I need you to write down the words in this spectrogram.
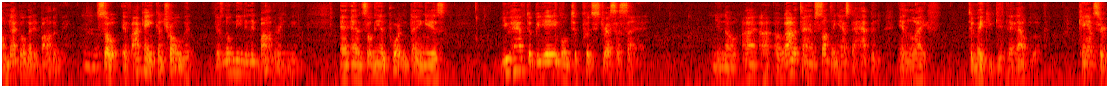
I'm not going to let it bother me. Mm-hmm. So if I can't control it, there's no need in it bothering me. And, and so the important thing is you have to be able to put stress aside. You know, I, I, a lot of times something has to happen in life to make you get that outlook. Cancer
